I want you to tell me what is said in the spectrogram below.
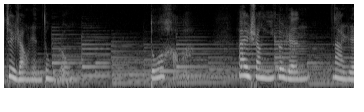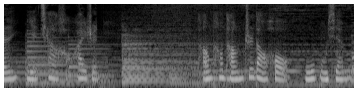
最让人动容。多好啊！爱上一个人，那人也恰好爱着你。唐唐唐知道后无不羡慕，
